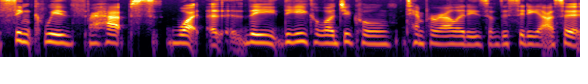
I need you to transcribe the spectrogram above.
sync with perhaps what uh, the, the ecological temporalities of the city are. So,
